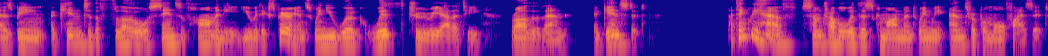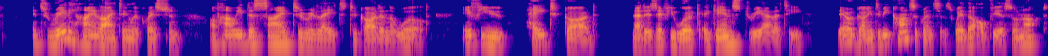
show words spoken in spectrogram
as being akin to the flow or sense of harmony you would experience when you work with true reality rather than against it. I think we have some trouble with this commandment when we anthropomorphize it. It's really highlighting the question of how we decide to relate to God in the world. If you hate God, that is, if you work against reality, there are going to be consequences, whether obvious or not.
